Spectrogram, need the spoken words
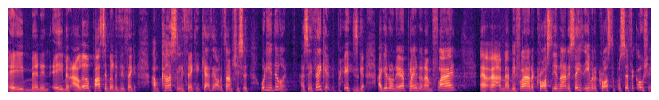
Amen and amen. I love possibility thinking. I'm constantly thinking. Kathy, all the time, she says, What are you doing? I say, Thinking. Praise God. I get on the airplane and I'm flying. I might be flying across the United States, even across the Pacific Ocean.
